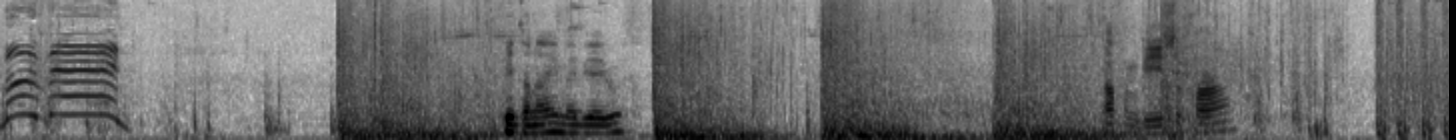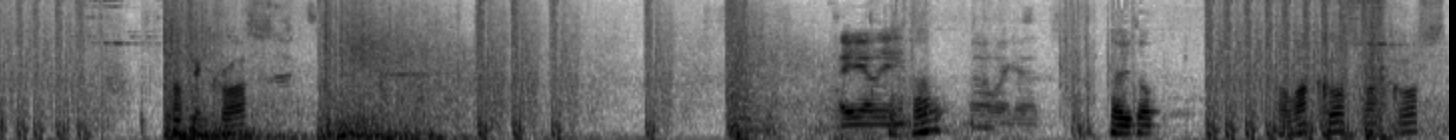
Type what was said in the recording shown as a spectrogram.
Move in! Hit on A, maybe A roof. Nothing B so far. Nothing crossed. ALE. Huh? Oh my god. A top. Oh, one cross, one crossed.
